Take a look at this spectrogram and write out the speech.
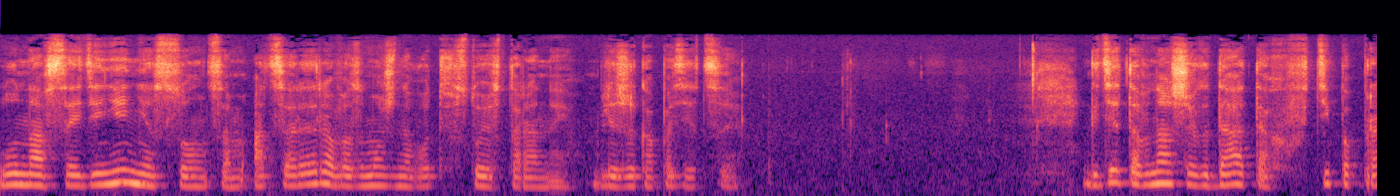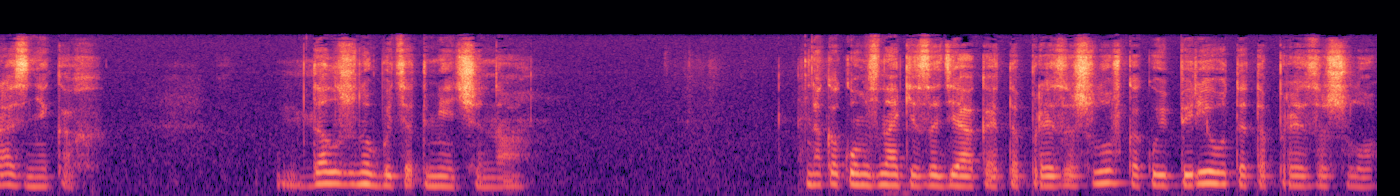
Луна в соединении с Солнцем, а Церера, возможно, вот с той стороны, ближе к оппозиции. Где-то в наших датах, в типа праздниках должно быть отмечено, на каком знаке зодиака это произошло, в какой период это произошло.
